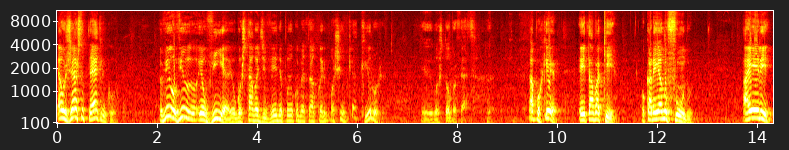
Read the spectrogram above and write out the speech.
é o gesto técnico. Eu, vi, eu, vi, eu via, eu gostava de ver, depois eu comentava com ele, poxa, o que é aquilo? gente?" Ele gostou, professor? Sabe por quê? Ele estava aqui. O cara ia no fundo. Aí ele.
